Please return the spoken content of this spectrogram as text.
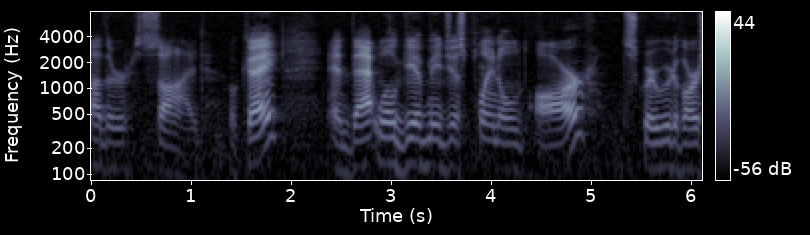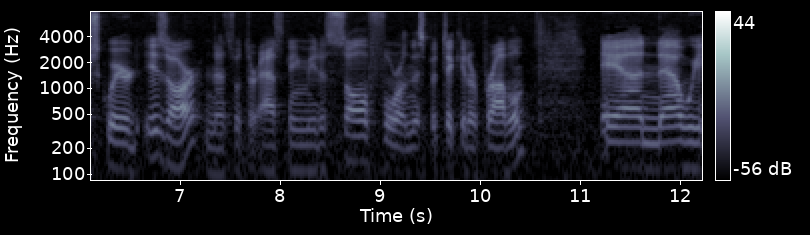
other side, okay? And that will give me just plain old r. Square root of r squared is r, and that's what they're asking me to solve for on this particular problem. And now we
